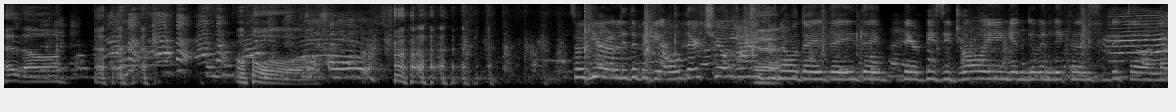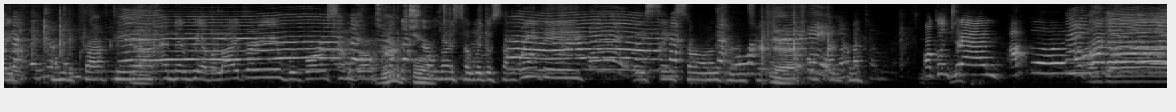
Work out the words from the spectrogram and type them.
Hello. Hello. Hello. oh. So here a little bit the older children, yeah. you know, they, they, they, they're busy drawing and doing little, little like handicrafting. Yeah. And then we have a library, we borrow some books really for the cool. children, so we do some reading, they sing songs and so. Yeah. Akon Tran! Akon! Akon!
